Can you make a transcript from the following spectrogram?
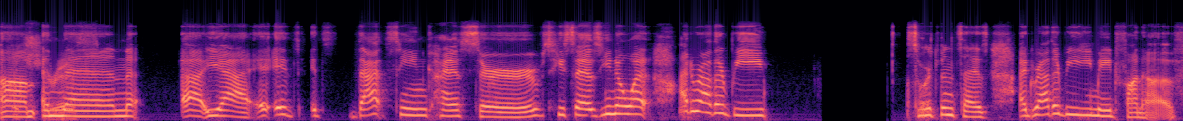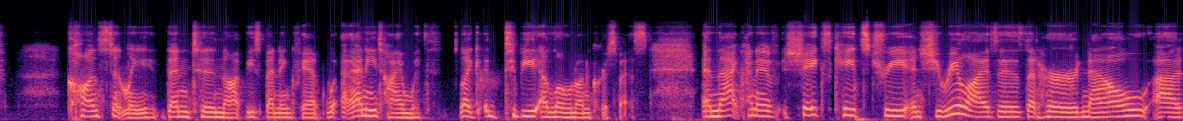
um, sure and is. then uh, yeah it, it's it's that scene kind of serves he says you know what i'd rather be swordsman says i'd rather be made fun of constantly than to not be spending fam- any time with like to be alone on christmas and that kind of shakes kate's tree and she realizes that her now uh,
